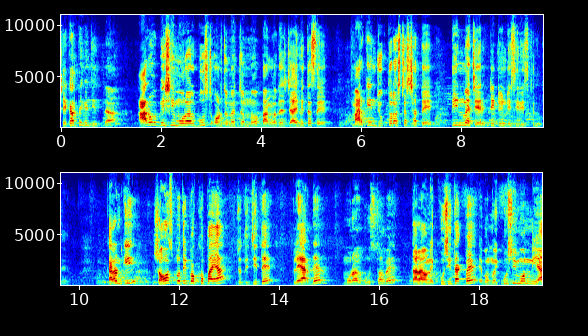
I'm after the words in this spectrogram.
সেখান থেকে জিতটা আরও বেশি মোরাল বুস্ট অর্জনের জন্য বাংলাদেশ যায় হইতেছে মার্কিন যুক্তরাষ্ট্রের সাথে তিন ম্যাচের টি টোয়েন্টি সিরিজ খেলতে। কারণ কি? সহজ প্রতিপক্ষ পায়া যদি জিতে, প্লেয়ারদের মোরাল বুস্ট হবে, তারা অনেক খুশি থাকবে এবং ওই খুশি মন নিয়ে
